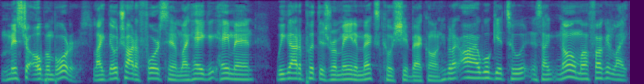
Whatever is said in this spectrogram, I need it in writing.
Mr. Open Borders. Like they'll try to force him, like, hey, hey, man, we got to put this Remain in Mexico shit back on. He'll be like, all right, we'll get to it. And it's like, no, motherfucker, like,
